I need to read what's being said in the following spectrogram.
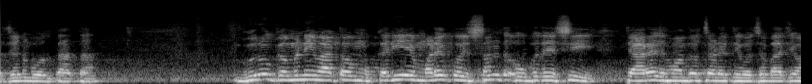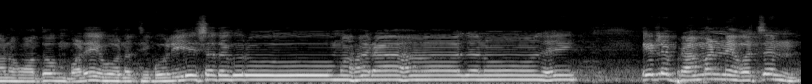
ભજન બોલતા હતા. ગુરુ ગમની વાતો કરીએ, મળે કોઈ સંત ઉપદેશી, ત્યારે જ હોંધો ચડે તેવો છે બાજીવાનો હોંધો મળે એવો નથી. બોલીએ સદગુરુ મહારાજનો જય. એટલે બ્રાહ્મણને વચન,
